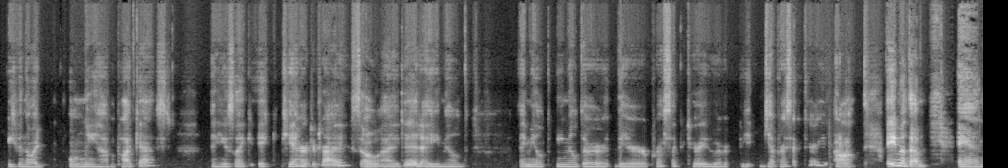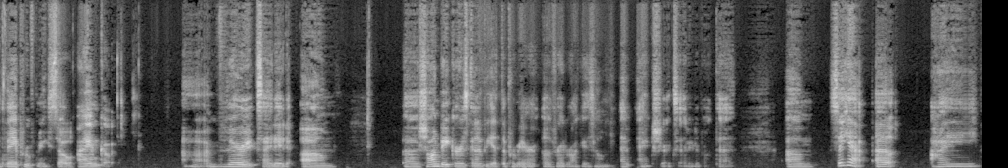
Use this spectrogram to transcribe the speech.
Even though I only have a podcast? And he was like, It can't hurt to try. So I did. I emailed I emailed emailed their their press secretary, whoever yeah, press secretary. I don't know. I emailed them and they approved me. So I am going. Uh, I'm very excited. Um uh, Sean Baker is going to be at the premiere of Red Rocket, so I'm, I'm extra excited about that. Um, so yeah, uh, I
